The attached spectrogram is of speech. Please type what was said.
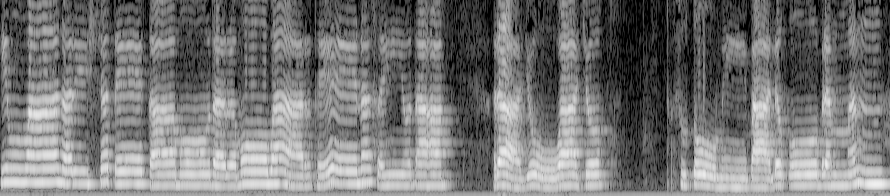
किं वा नरिष्यते कामो धर्मो वार्थेन संयुतः। राजोवाच सुतो मे बालको ब्रह्मन्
